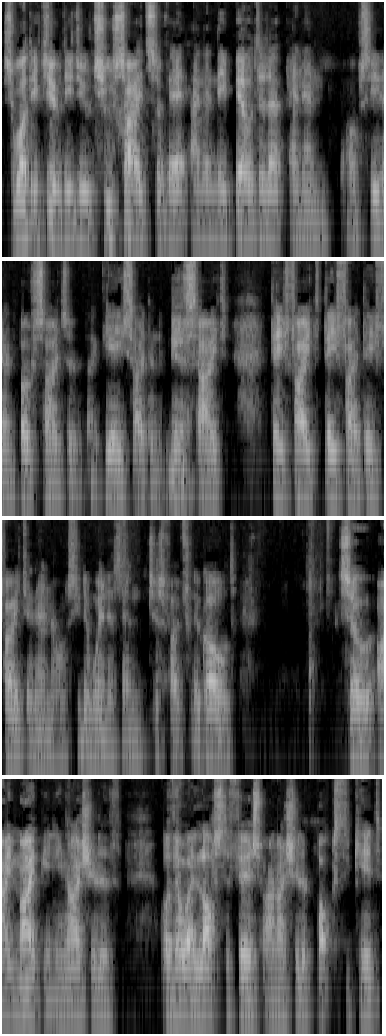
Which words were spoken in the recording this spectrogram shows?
So what they do, they do two sides of it, and then they build it up, and then obviously then both sides of like the A side and the B Yeah. side, they fight, they fight, they fight, and then obviously the winners then just fight for the gold. So, I, in my opinion, I should have, although I lost the first round, I should have boxed the kid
